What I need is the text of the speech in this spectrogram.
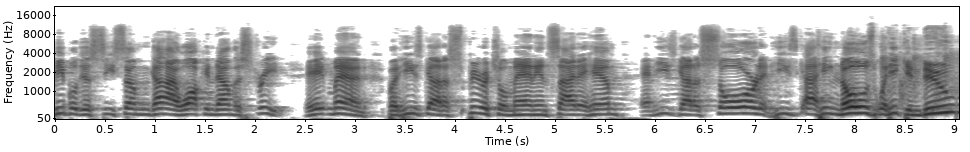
People just see some guy walking down the street, amen. But he's got a spiritual man inside of him, and he's got a sword, and he's got he knows what he can do.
